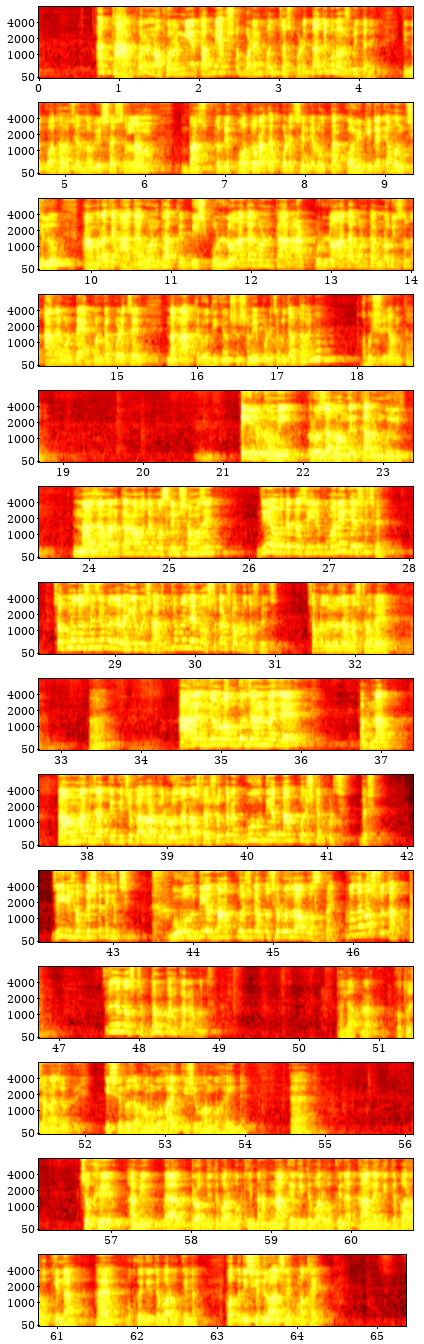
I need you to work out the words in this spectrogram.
আর তারপরে নফল নিয়ে তো আপনি একশো পড়েন, পঞ্চাশ পড়েন, তাতে কোনো অসুবিধা নেই। কিন্তু কথা হচ্ছে নবী সাল্লাম বাস্তবে কত রাখাত পড়েছেন এবং তার কোয়ালিটিটা কেমন ছিল? আমরা যে আধা ঘন্টাতে বিশ পড়লেও আধা ঘণ্টা আর আট পড়লেও আধা ঘণ্টা, নবী সাল্লাম আধা ঘণ্টা এক ঘণ্টা পড়েছেন না রাতের অধিকাংশ সময় পড়েছেন? জানতে হবে না? অবশ্যই জানতে হবে। এইরকমই রোজা ভঙ্গের কারণগুলি। না জানার কারণ আমাদের মুসলিম সমাজে? যে আমাদের কাছে এইরকম অনেক এসেছে। স্বপ্নদোষ হয়েছে রোজা ভেঙে বসে আছে। বলছে রোজা নষ্ট, কারণ স্বপ্নদোষ হয়েছে। স্বপ্নদোষ রোজা নষ্ট হবে হ্যাঁ? আর একজন অজ্ঞ জানে না যে আপনার তামাক জাতীয় কিছু ব্যবহার করে রোজা নষ্ট হয়। সুতরাং গুল দিয়ে দাঁত পরিষ্কার করছে দেশে। যে এইসব দেশে দেখেছি, গুল দিয়ে দাঁত পরিষ্কার করছে রোজা অবস্থায়। রোজা নষ্ট তার। রোজা নষ্ট, ধূমপান করার মতো। তাহলে আপনার কত জানা জরুরি? কিসে রোজা ভঙ্গ হয়, কিসে ভঙ্গ হয় না হ্যাঁ? চোখে আমি ড্রপ দিতে পারব কি না নাকে দিতে পারব কি না কানে দিতে পারব কি না হ্যাঁ মুখে দিতে পারব কি না কতটি ছিদ্র আছে মাথায়?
